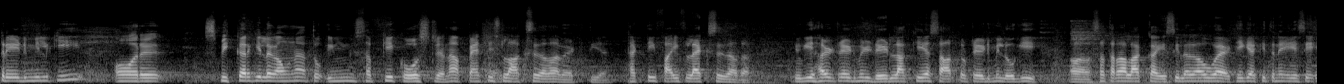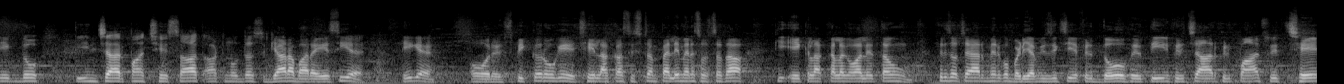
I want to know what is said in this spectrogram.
ट्रेडमिल की और स्पीकर की लगाऊँ ना तो इन सब की कोस्ट है ना, पैंतीस लाख से ज़्यादा बैठती है थर्टी फाइव लाख से ज़्यादा। क्योंकि हर ट्रेडमिल डेढ़ लाख की है, सात तो ट्रेडमिल होगी। सत्रह लाख का एसी लगा हुआ है, ठीक है? कितने एसी? एक, दो, तीन, चार, पाँच छः सात, आठ, नौ, दस, ग्यारह, बारह एसी है, ठीक है? और स्पीकर हो गए छः लाख का सिस्टम। पहले मैंने सोचा था कि एक लाख का लगवा लेता हूँ। फिर सोचा, यार, मेरे को बढ़िया म्यूज़िक चाहिए। फिर दो, फिर तीन, फिर चार, फिर पाँच, फिर छः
